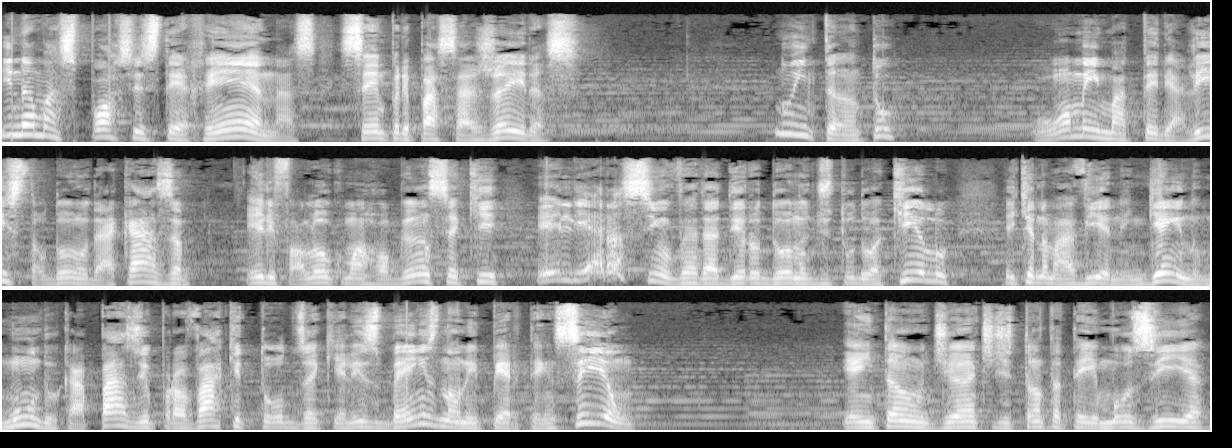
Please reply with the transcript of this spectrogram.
e não as posses terrenas, sempre passageiras. No entanto, o homem materialista, o dono da casa, ele falou com arrogância que ele era sim o verdadeiro dono de tudo aquilo e que não havia ninguém no mundo capaz de provar que todos aqueles bens não lhe pertenciam. E então, diante de tanta teimosia,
